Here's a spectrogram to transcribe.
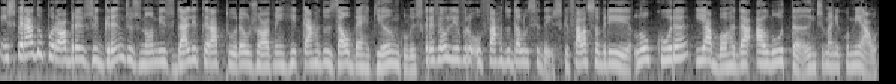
Inspirado por obras de grandes nomes da literatura, o jovem Ricardo Zalberg Ângulo escreveu o livro O Fardo da Lucidez, que fala sobre loucura e aborda a luta antimanicomial.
